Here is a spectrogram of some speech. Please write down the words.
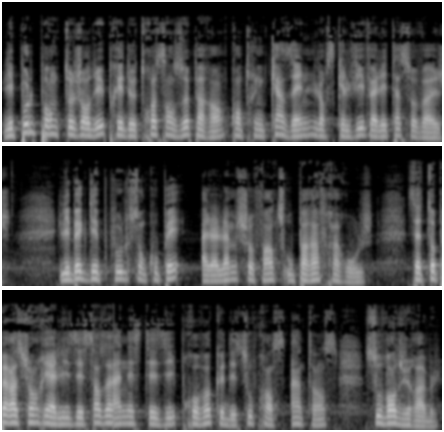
Les poules pondent aujourd'hui près de 300 œufs par an contre une quinzaine lorsqu'elles vivent à l'état sauvage. Les becs des poules sont coupés à la lame chauffante ou par infrarouge. Cette opération réalisée sans anesthésie provoque des souffrances intenses, souvent durables.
